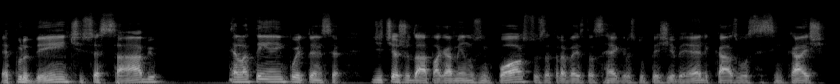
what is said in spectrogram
é prudente, isso é sábio. Ela tem a importância de te ajudar a pagar menos impostos através das regras do PGBL, caso você se encaixe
